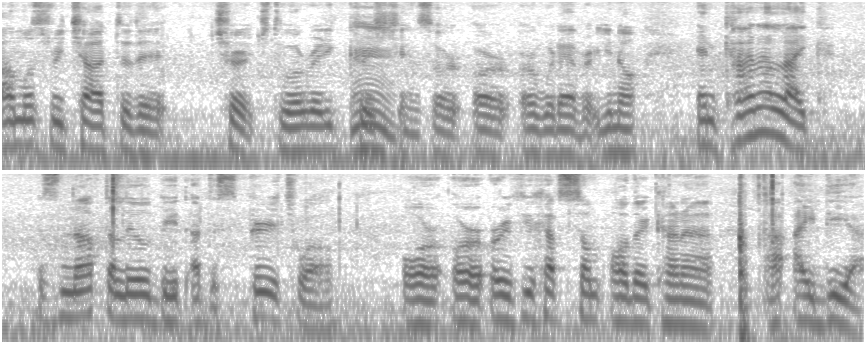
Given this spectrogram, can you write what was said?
almost reach out to the church, to already Christians or, or, or whatever, you know, and kind of like snuffed a little bit at the spiritual or, or, or if you have some other kind of uh, idea.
